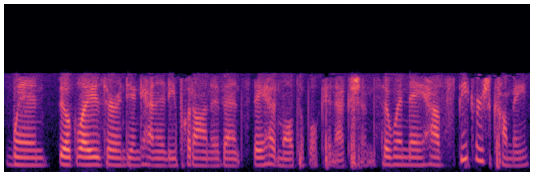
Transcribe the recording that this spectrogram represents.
when Bill Glazer and Dan Kennedy put on events, they had multiple connections. So when they have speakers coming,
